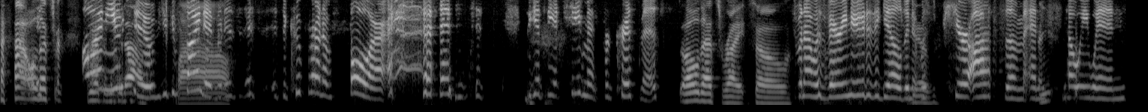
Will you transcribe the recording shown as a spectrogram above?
oh, that's right. You On to look it up. YouTube, you can find it, but it's it's it's a coop run of four, and just to get the achievement for Christmas. Oh, that's right. So It's when I was very new to the guild, and it was pure awesome and And- snowy wind.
